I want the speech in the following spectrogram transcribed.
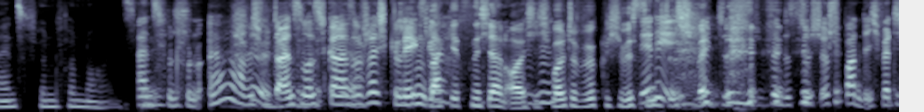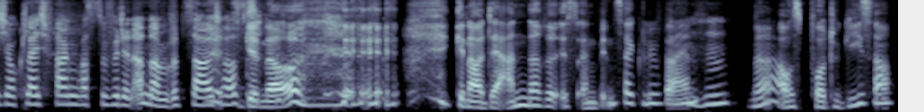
1,95. 1,5. Ja, habe ich mit 1,90 gar nicht so schlecht gelegen. Das lag jetzt nicht an euch. Ich Mhm. wollte wirklich wissen, Nee, nee, wie es ich schmeckt. finde find das durchaus spannend. Ich werde dich auch gleich fragen, was du für den anderen bezahlt hast. Genau. genau, der andere ist ein Winzerglühwein Mhm. ne, aus Portugieser.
